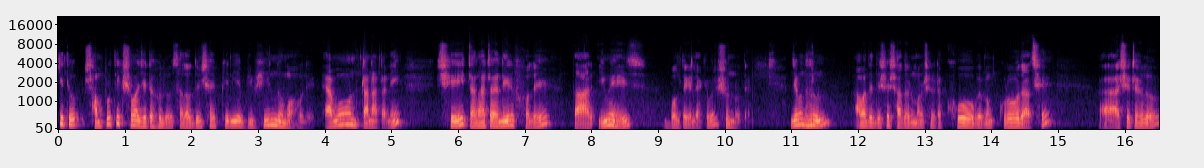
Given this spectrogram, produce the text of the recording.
কিন্তু সাম্প্রতিক সময় যেটা হলো সালাউদ্দিন সাহেবকে নিয়ে বিভিন্ন মহলে এমন টানাটানি সেই টানাটানির ফলে তার ইমেজ বলতে গেলে একেবারে শূন্যতে। যেমন ধরুন আমাদের দেশের সাধারণ মানুষের একটা ক্ষোভ এবং ক্রোধ আছে আহ, সেটা হলো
